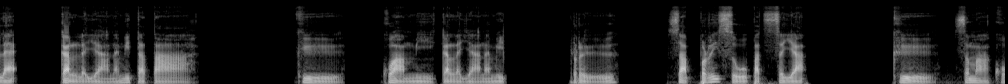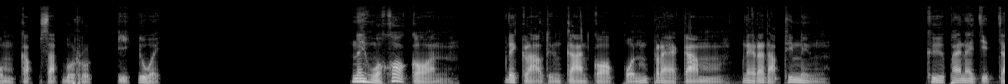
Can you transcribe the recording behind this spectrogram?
และ กัลยาณมิตรตา คือความมีกัลยาณมิตร หรือ สัพปริสูปัสยะ คือสมาคมกับสัตบุรุษอีกด้วย ในหัวข้อก่อนได้กล่าวถึงการก่อผลแปรกรรมในระดับที่หนึ่ง คือภายในจิตใจ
